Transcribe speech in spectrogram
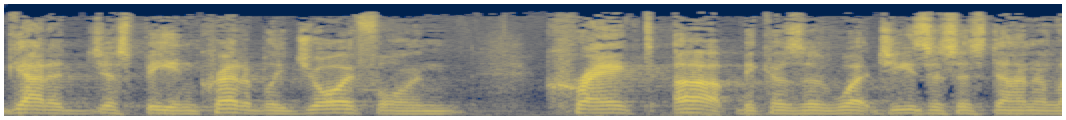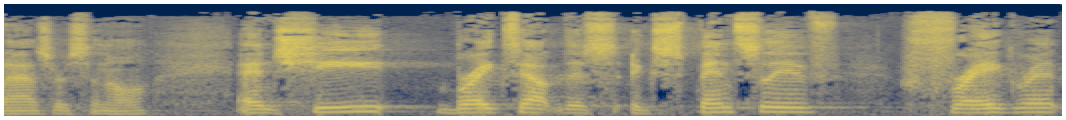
got to just be incredibly joyful and cranked up because of what Jesus has done and Lazarus and all. And she breaks out this expensive, fragrant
